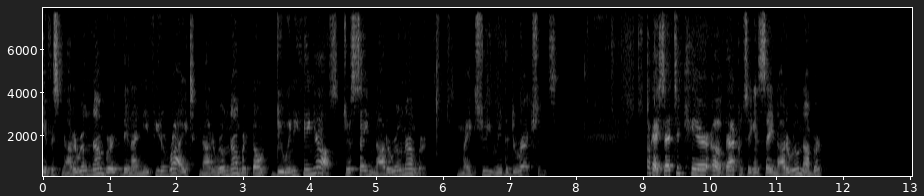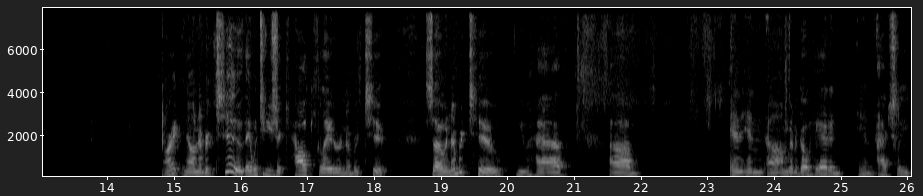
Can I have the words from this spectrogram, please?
if it's not a real number, then I need for you to write not a real number. Don't do anything else. Just say not a real number. Make sure you read the directions. Okay, so that took care of that one. So you can say not a real number. All right, now number two, they want you to use your calculator number two. So in number two, you have, um, and, and uh, I'm going to go ahead and, and actually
